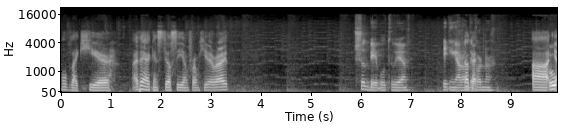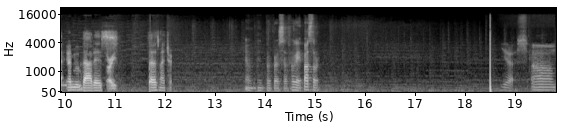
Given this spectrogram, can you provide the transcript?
Move like here. I think I can still see him from here, right? Should be able to, yeah. Peeking around the Okay. corner. Uh, Oh, yeah, I moved. that is. Sorry. That is my turn. Yeah, prepare stuff. Okay, Pastor. Yes. Um.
